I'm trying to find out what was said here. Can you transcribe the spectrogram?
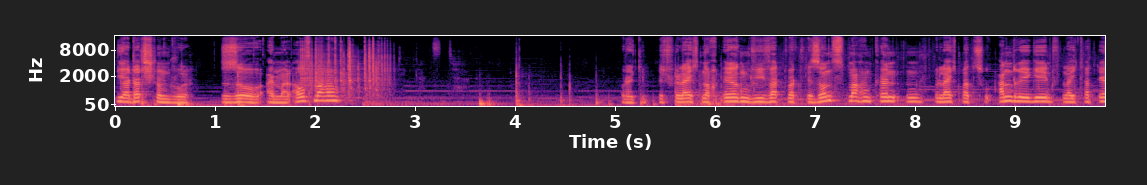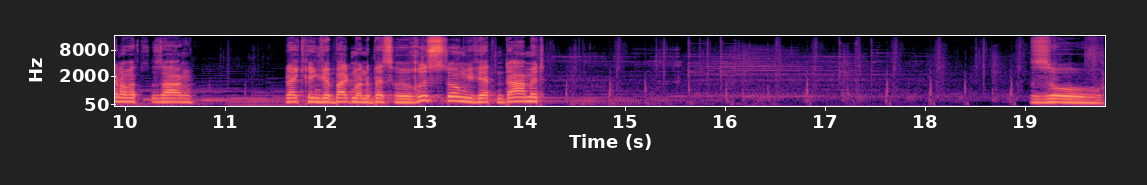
Ja, das stimmt wohl. So, einmal aufmachen. Oder gibt es vielleicht noch irgendwie was, was wir sonst machen könnten? Vielleicht mal zu André gehen, vielleicht hat der noch was zu sagen. Vielleicht kriegen wir bald mal eine bessere Rüstung. Wie werden damit? So.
